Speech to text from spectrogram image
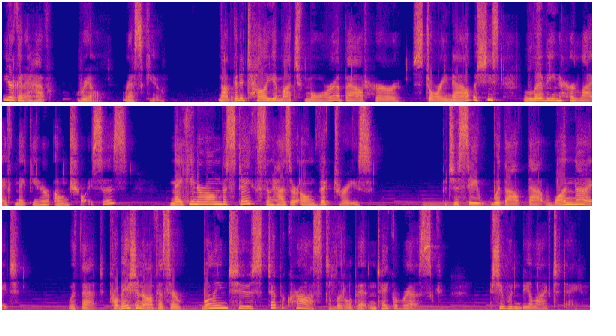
you're going to have real rescue. Not going to tell you much more about her story now, but she's living her life, making her own choices, making her own mistakes and has her own victories. But you see, without that one night with that probation officer willing to step across a little bit and take a risk, she wouldn't be alive today.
